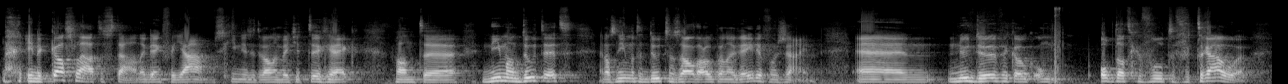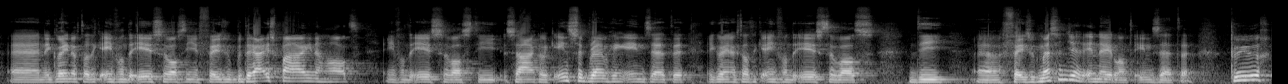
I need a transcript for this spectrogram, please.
in de kast laten staan. Ik denk van, ja, misschien is het wel een beetje te gek, want uh, niemand doet het. En als niemand het doet, dan zal daar ook wel een reden voor zijn. En nu durf ik ook om op dat gevoel te vertrouwen. En ik weet nog dat ik een van de eerste was die een Facebook bedrijfspagina had. Een van de eerste was die zakelijk Instagram ging inzetten. Ik weet nog dat ik een van de eerste was die uh, Facebook Messenger in Nederland inzette. Puur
